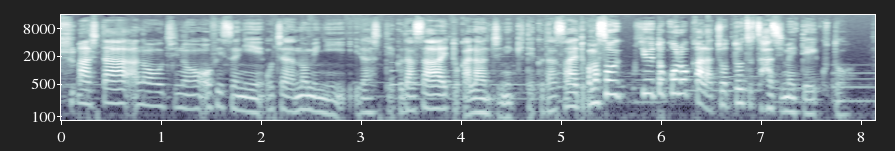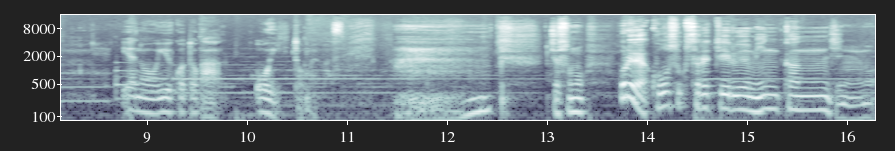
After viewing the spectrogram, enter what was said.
まあ、明日あのうちのオフィスにお茶飲みにいらしてくださいとかランチに来てくださいとか、まあ、そういうところからちょっとずつ始めていくとあのいうことが多いと思います。じゃあその捕虜や拘束されている民間人の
